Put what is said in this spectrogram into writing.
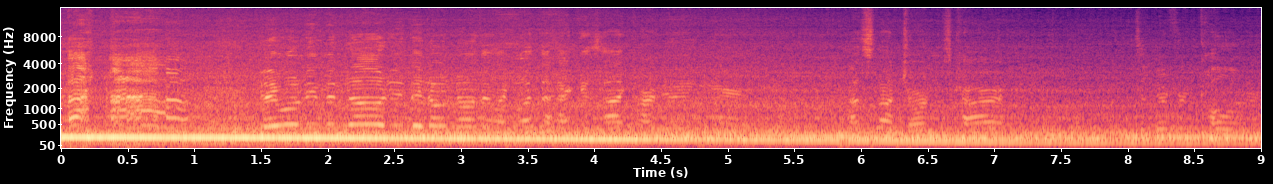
they won't even know, dude. They don't know. They're like, what the heck is that car doing here? That's not Jordan's car. It's a different color.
